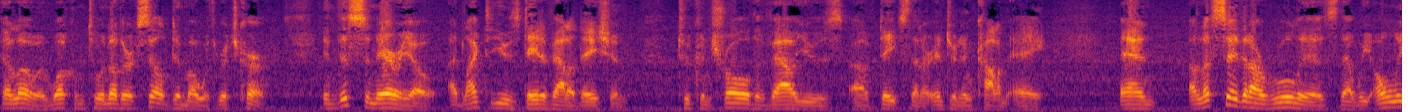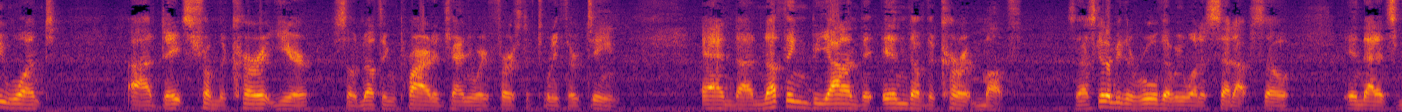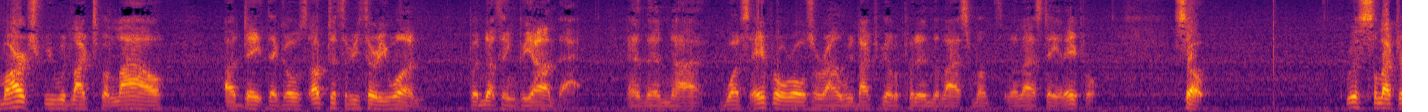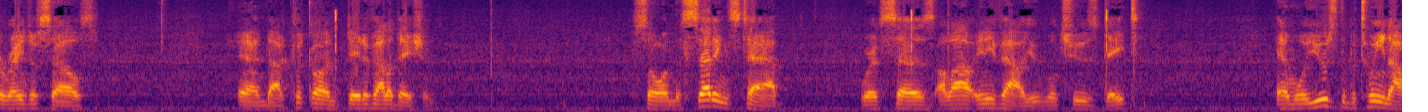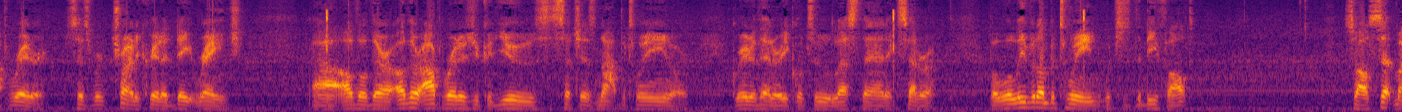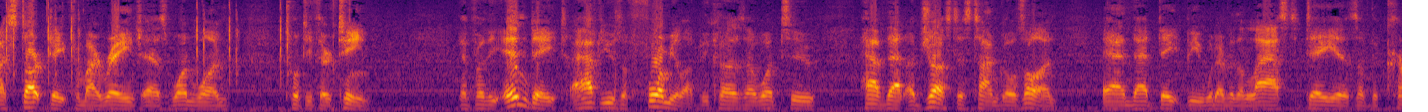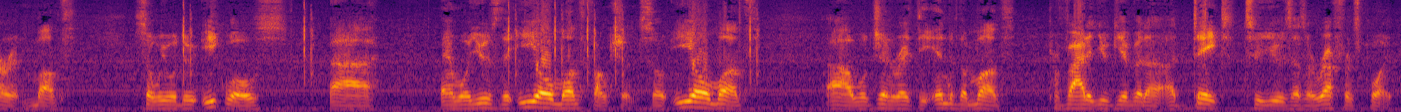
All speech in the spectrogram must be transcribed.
Hello and welcome to another Excel demo with Rich Kerr. In this scenario, I'd like to use data validation to control the values of dates that are entered in column A. And uh, let's say that our rule is that we only want uh, dates from the current year, so nothing prior to January 1st of 2013, and uh, nothing beyond the end of the current month. So that's going to be the rule that we want to set up. So in that it's March, we would like to allow a date that goes up to 331, but nothing beyond that. And then uh, once April rolls around, we'd like to be able to put in the last month, the last day in April. So we'll select a range of cells and uh, click on Data Validation. So on the Settings tab, where it says Allow Any Value, we'll choose Date. And we'll use the Between operator since we're trying to create a date range. Uh, although there are other operators you could use, such as not between or greater than or equal to, less than, etc. But we'll leave it on between, which is the default. So I'll set my start date for my range as 1-1-2013. And for the end date, I have to use a formula because I want to have that adjust as time goes on and that date be whatever the last day is of the current month. So we will do equals uh, and we'll use the EOMONTH function. So EOMONTH uh, will generate the end of the month provided you give it a, a, date to use as a reference point.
